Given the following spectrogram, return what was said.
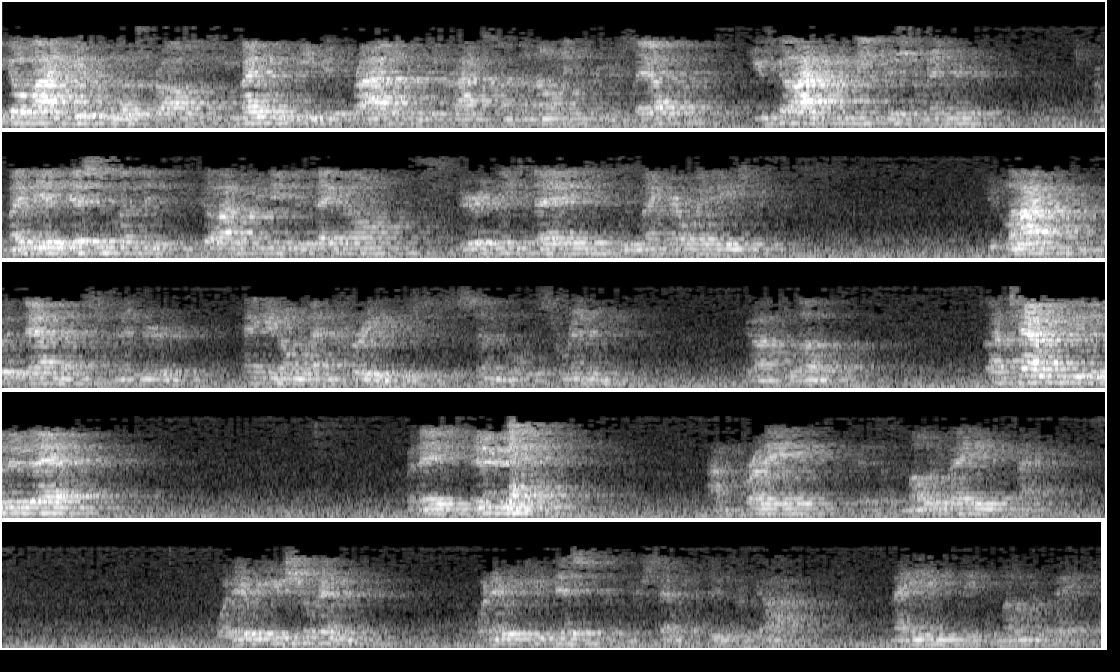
You go by and get one those crosses, you may want to keep it private and just write something on it for yourself. You feel like you need to surrender. Or maybe a discipline that you feel like you need to take on during these days as we make our way to Easter. If you'd like hanging on that tree is just a symbol of surrender God's love. So I challenge you to do that. But as you do that, I pray that the motivating factor, whatever you surrender, whatever you discipline yourself to do for God, may it be motivating.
